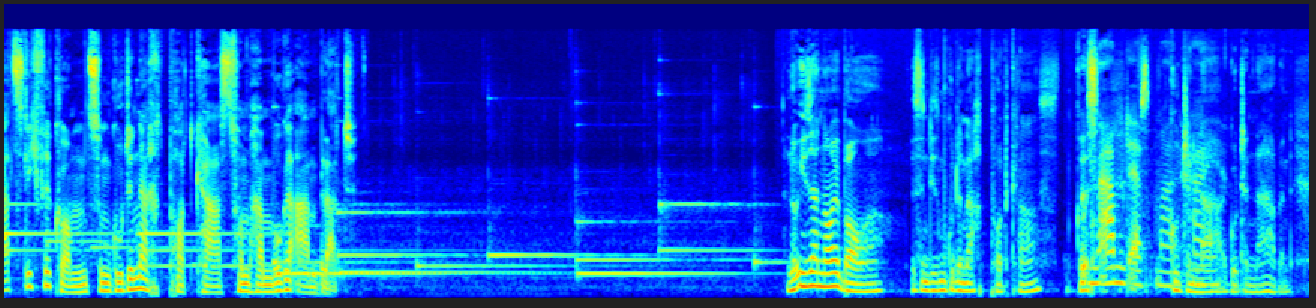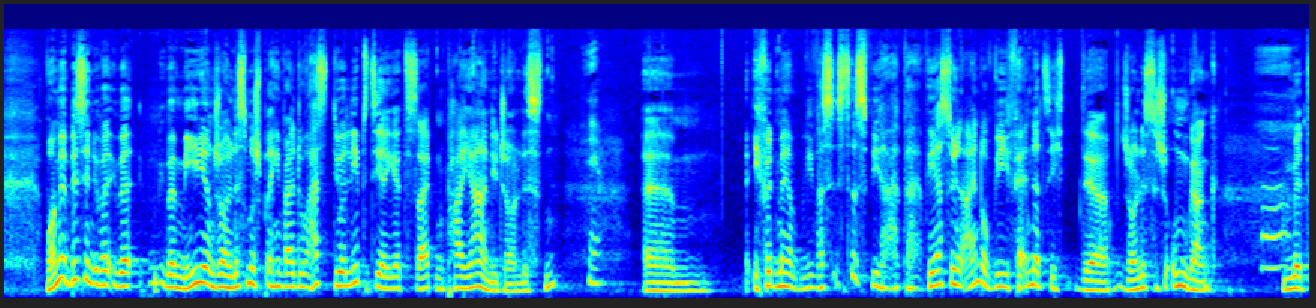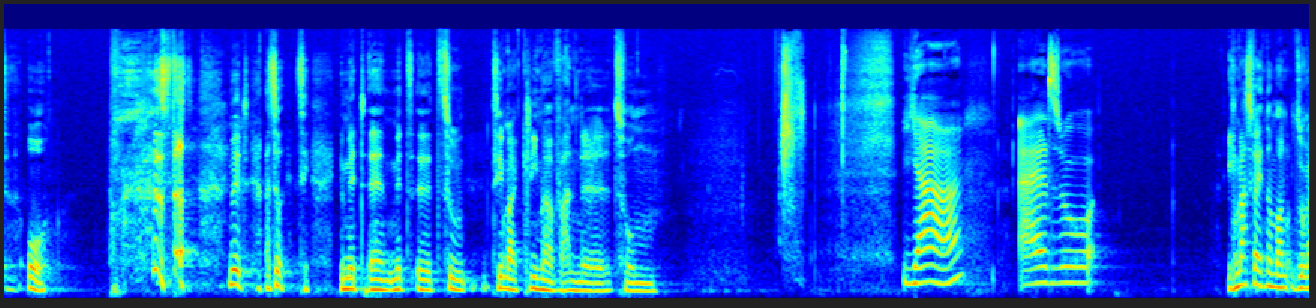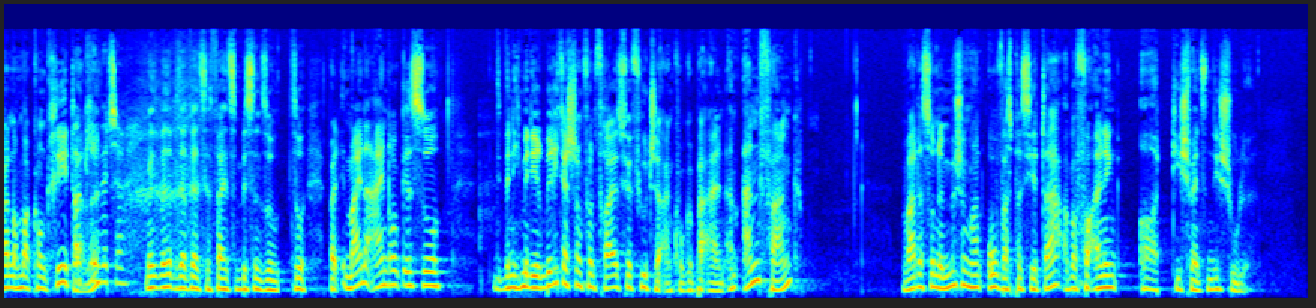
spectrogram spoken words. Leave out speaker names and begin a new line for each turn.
Herzlich willkommen zum Gute Nacht Podcast vom Hamburger Armblatt.
Luisa Neubauer ist in diesem Gute Nacht Podcast.
Guten das, Abend erstmal.
Guten, Na, guten Abend. Wollen wir ein bisschen über, über, über Medien und Journalismus sprechen, weil du hast, du erlebst ja jetzt seit ein paar Jahren die Journalisten.
Ja.
Ähm, ich würde mir, wie, was ist das? Wie, wie hast du den Eindruck, wie verändert sich der journalistische Umgang mit, oh? Mit, also, mit, äh, mit, äh, zu Thema Klimawandel, zum,
ja, also
ich mache es vielleicht noch mal, sogar noch mal konkreter.
Okay,
ne?
bitte.
Das war jetzt ein bisschen so, so, weil mein Eindruck ist so, wenn ich mir die Berichterstattung von Fridays for Future angucke, bei allen, am Anfang war das so eine Mischung von, oh, was passiert da? Aber vor allen Dingen, oh, die schwänzen die Schule.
